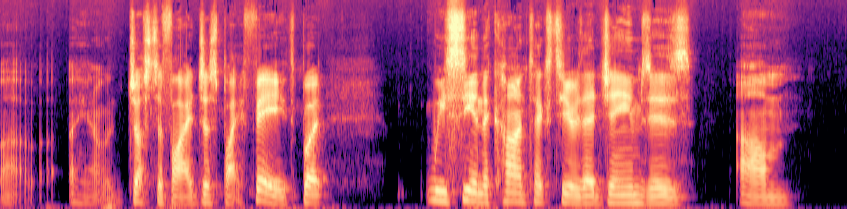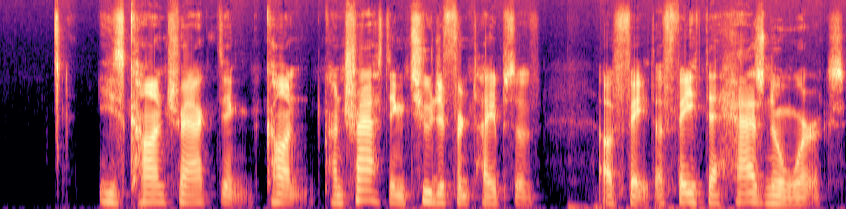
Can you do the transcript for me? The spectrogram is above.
uh, you know, justified just by faith, but we see in the context here that James is um, he's contracting con- contrasting two different types of of faith: a faith that has no works,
